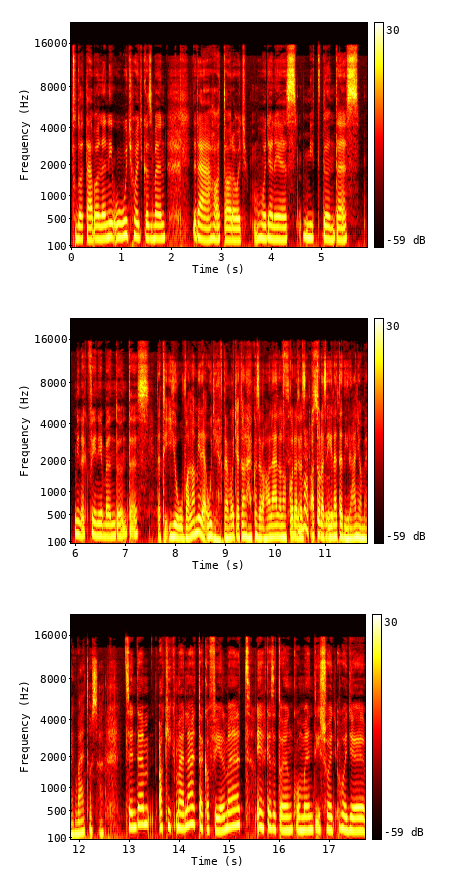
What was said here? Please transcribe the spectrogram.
tudatában lenni úgy, hogy közben ráhat arra, hogy hogyan élsz, mit döntesz, minek fényében döntesz. Tehát jó valamire? Úgy értem, hogyha találkozol a halállal, akkor az, az, attól az életed iránya megváltozhat? Szerintem, akik már látták a filmet, érkezett olyan komment is, hogy, hogy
